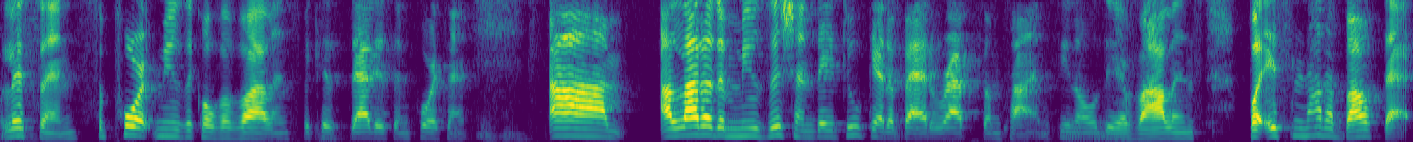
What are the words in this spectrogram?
Listen, support music over violence because that is important. Mm-hmm. Um, a lot of the musicians they do get a bad rap sometimes. You know, mm-hmm. their violence, but it's not about that.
